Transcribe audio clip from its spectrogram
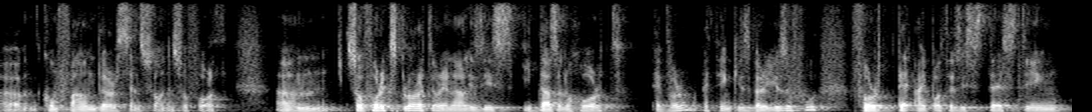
um, confounders, and so on and so forth. Um, so for exploratory analysis, it doesn't hurt ever. I think is very useful. For te hypothesis testing,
